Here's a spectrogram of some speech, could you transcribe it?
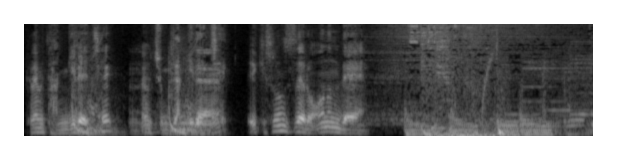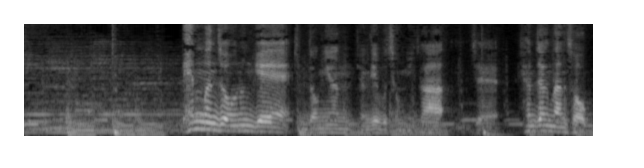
그다음에 단기 대책, 그다음에 중단기 네. 대책 이렇게 순서대로 오는데 맨 먼저 오는 게 김동연 경제부총리가 이제 현장 단속을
